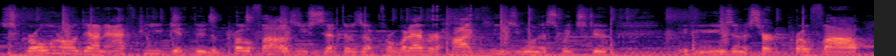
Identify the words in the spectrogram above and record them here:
scrolling on down after you get through the profiles, you set those up for whatever hotkeys you want to switch to. If you're using a certain profile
